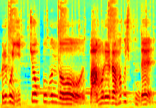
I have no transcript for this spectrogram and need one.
그리고 이쪽 부분도 마무리를 하고 싶은데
